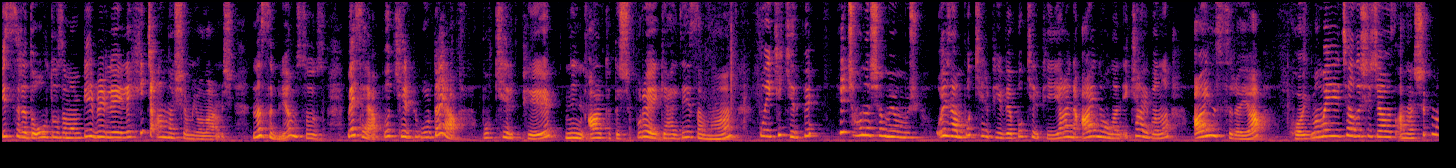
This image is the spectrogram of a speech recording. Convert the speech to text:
bir sırada olduğu zaman birbirleriyle hiç anlaşamıyorlarmış. Nasıl biliyor musunuz? Mesela bu kirpi burada ya. Bu kirpinin arkadaşı buraya geldiği zaman bu iki kirpi hiç anlaşamıyormuş. O yüzden bu kirpiyi ve bu kirpiyi yani aynı olan iki hayvanı aynı sıraya koymamaya çalışacağız. Anlaştık mı?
